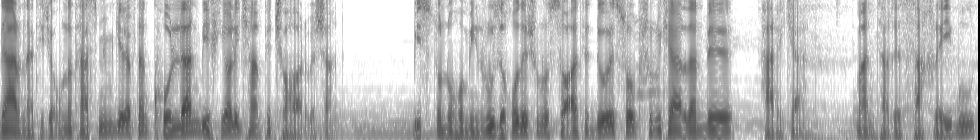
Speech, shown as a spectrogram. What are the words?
در نتیجه اونا تصمیم گرفتن کلا بیخیال کمپ چهار بشن. 29 مین روز خودشون رو ساعت دو صبح شروع کردن به حرکت. منطقه صخره‌ای بود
